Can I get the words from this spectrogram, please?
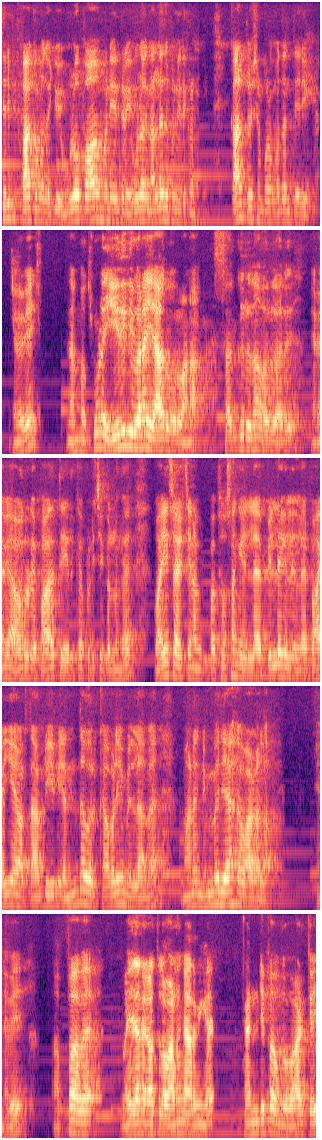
திருப்பி பார்க்கும்போது ஐயோ இவ்வளோ பாவம் பண்ணியிருக்கிறோம் இவ்வளோ நல்லது பண்ணியிருக்கிறோம் கால்குலேஷன் போடும்போது தான் தெரியும். எனவே நம்ம கூட இறுதி வரை யார் வருவானா? சத்குரு தான் வருவார். எனவே அவருடைய பாதத்தை இருக்க பிடிச்சு கொள்ளுங்க. வயசாயிடுச்சு நமக்கு பத்து பசங்க இல்லை பிள்ளைகள் இல்லை பையன் ஒருத்தன் அப்படி இப்படி எந்த ஒரு கவலையும் இல்லாமல் மன நிம்மதியாக வாழலாம். எனவே அப்பாவை வயதான காலத்தில் வணங்க ஆரம்பிங்க. கண்டிப்பாக உங்கள் வாழ்க்கை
